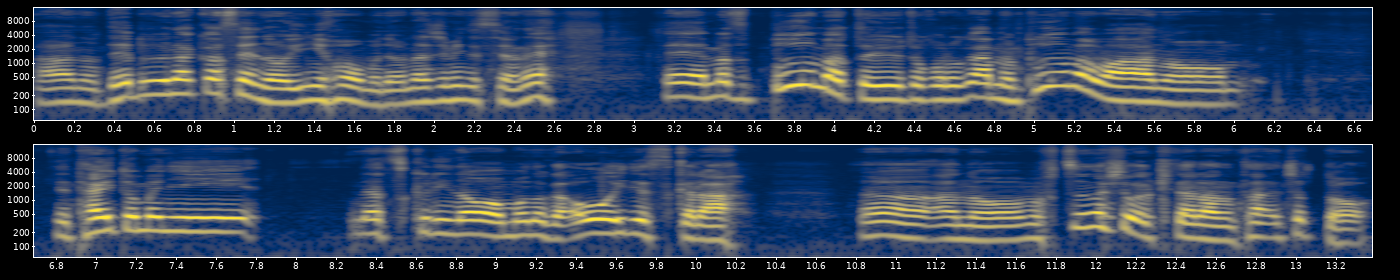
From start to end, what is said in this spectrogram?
あの、デブ中瀬のユニフォームでおなじみですよね。えー、まず、プーマというところが、プーマは、あの、タイトめにな作りのものが多いですから、うん、あの、普通の人が来たら、あの、ちょっと、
